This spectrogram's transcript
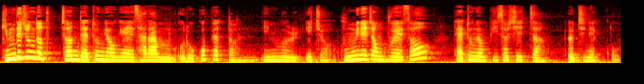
김대중 전 대통령의 사람으로 꼽혔던 인물이죠. 국민의 정부에서 대통령 비서실장을 지냈고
